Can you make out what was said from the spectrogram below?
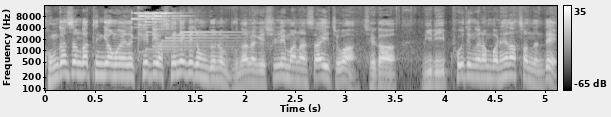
공간성 같은 경우에는 캐리어 3, 4개 정도는 무난하게 실릴 만한 사이즈와 제가 미리 폴딩을 한번 해놨었는데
